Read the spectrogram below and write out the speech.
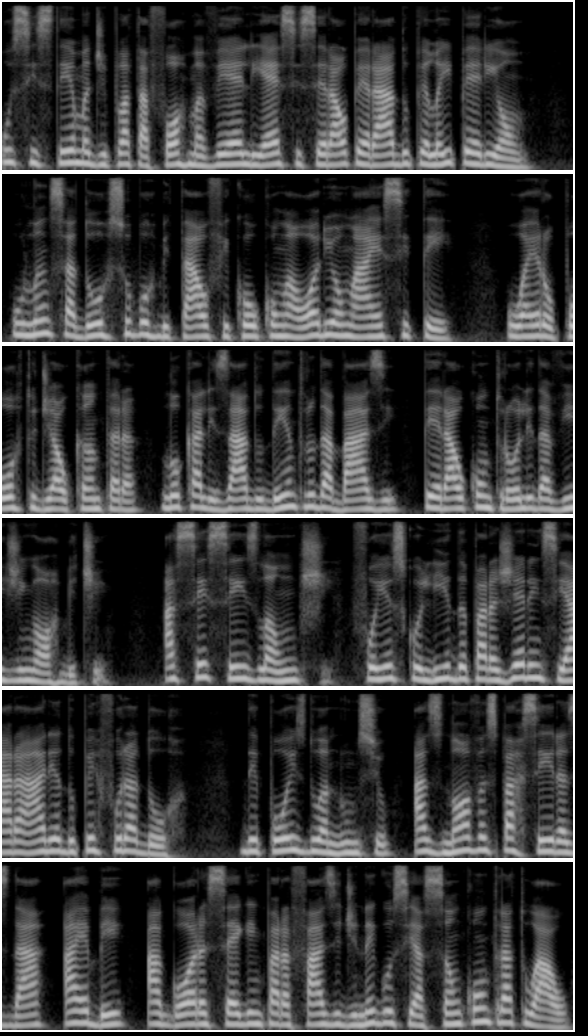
O sistema de plataforma VLS será operado pela Hyperion. O lançador suborbital ficou com a Orion AST. O aeroporto de Alcântara, localizado dentro da base, terá o controle da Virgin Orbit. A C6 Launch foi escolhida para gerenciar a área do perfurador. Depois do anúncio, as novas parceiras da AEB agora seguem para a fase de negociação contratual.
